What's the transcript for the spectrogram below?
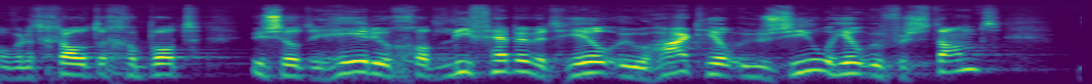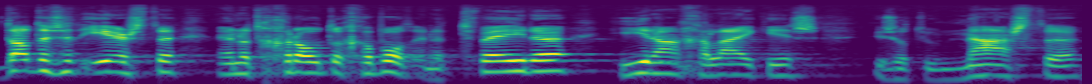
over het grote gebod, u zult de Heer uw God liefhebben met heel uw hart, heel uw ziel, heel uw verstand. Dat is het eerste en het grote gebod. En het tweede, hieraan gelijk is, u zult uw naaste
